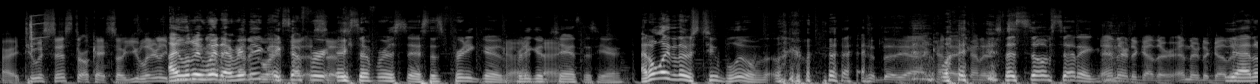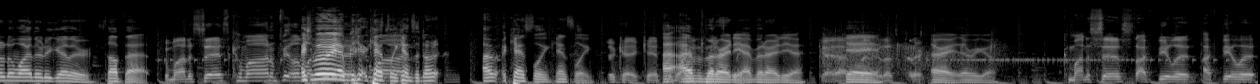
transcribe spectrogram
All right, two assists. Okay, so you literally. I literally win every everything except for assists. except for assists. That's pretty good. Okay, pretty good okay. chances here. I don't like that there's two blue. Like, what the heck? Yeah, kind of. That's so upsetting. And they're together. And they're together. Yeah, I don't know why they're together. Stop that. Come on, assist. Come on, I'm feeling. Actually, wait, wait, today, I'm canceling, on. canceling. Don't. I'm canceling, canceling. Okay, cancel. I, I have a better idea. I have a better idea. Okay, that's Yeah, better. yeah. That's better. All right, there we go. Come on, assist. I feel it. I feel it.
